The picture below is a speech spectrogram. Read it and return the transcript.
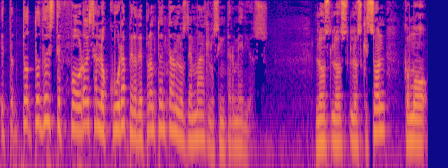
eh, todo este foro, esa locura, pero de pronto entran los demás, los intermedios. Los, los, los, que son como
